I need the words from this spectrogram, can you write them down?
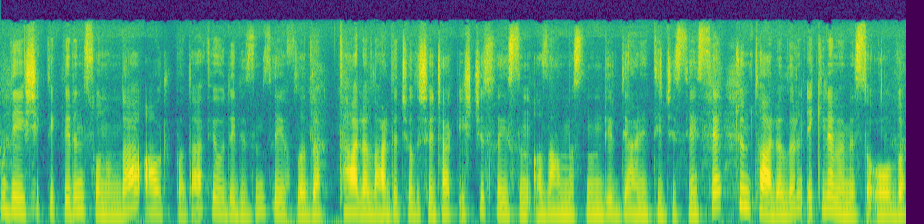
Bu değişikliklerin sonunda Avrupa'da feodalizm zayıfladı. Tarlalarda çalışacak iş işçi sayısının azalmasının bir diğer neticesi ise tüm tarlaların ekilememesi oldu.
